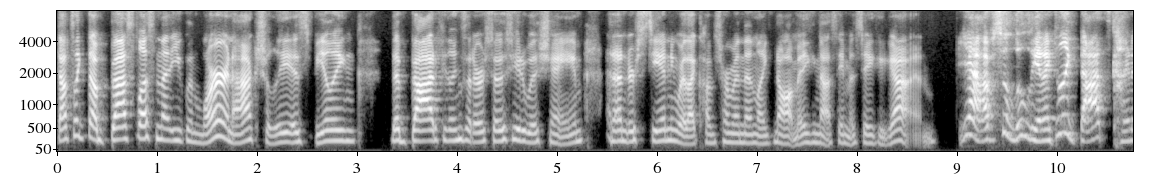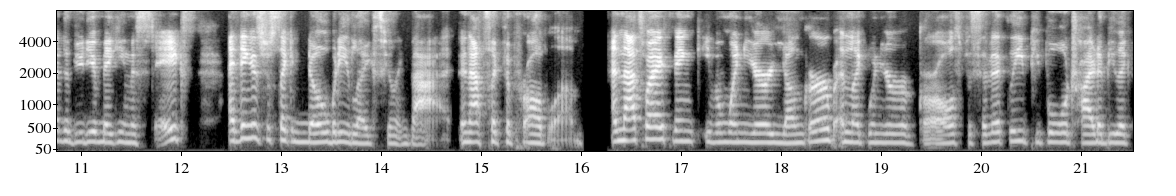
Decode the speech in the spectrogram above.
that's like the best lesson that you can learn actually is feeling the bad feelings that are associated with shame and understanding where that comes from and then like not making that same mistake again. Yeah, absolutely. And I feel like that's kind of the beauty of making mistakes. I think it's just like nobody likes feeling bad. And that's like the problem. And that's why I think even when you're younger and like when you're a girl specifically, people will try to be like,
